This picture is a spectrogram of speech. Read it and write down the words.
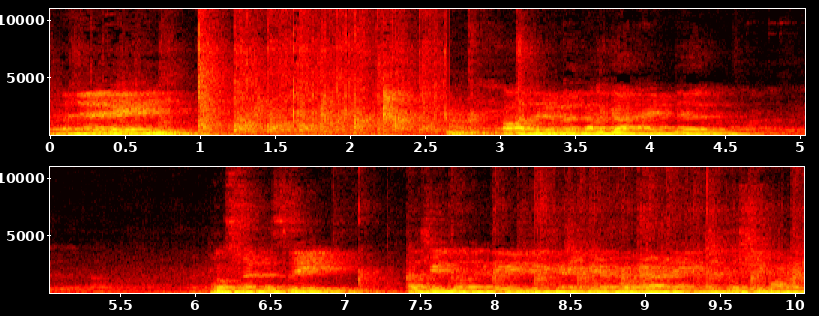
നിറഞ്ഞൊരു കൈയടി. ആദരവ് നൽകാനായിട്ട് പ്രസിഡന്റ് ശ്രീ അജയ് തോന്നിന്റെ ക്ഷണിക്കുന്ന പ്രകടനങ്ങൾ ദൃശ്യമാണ്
